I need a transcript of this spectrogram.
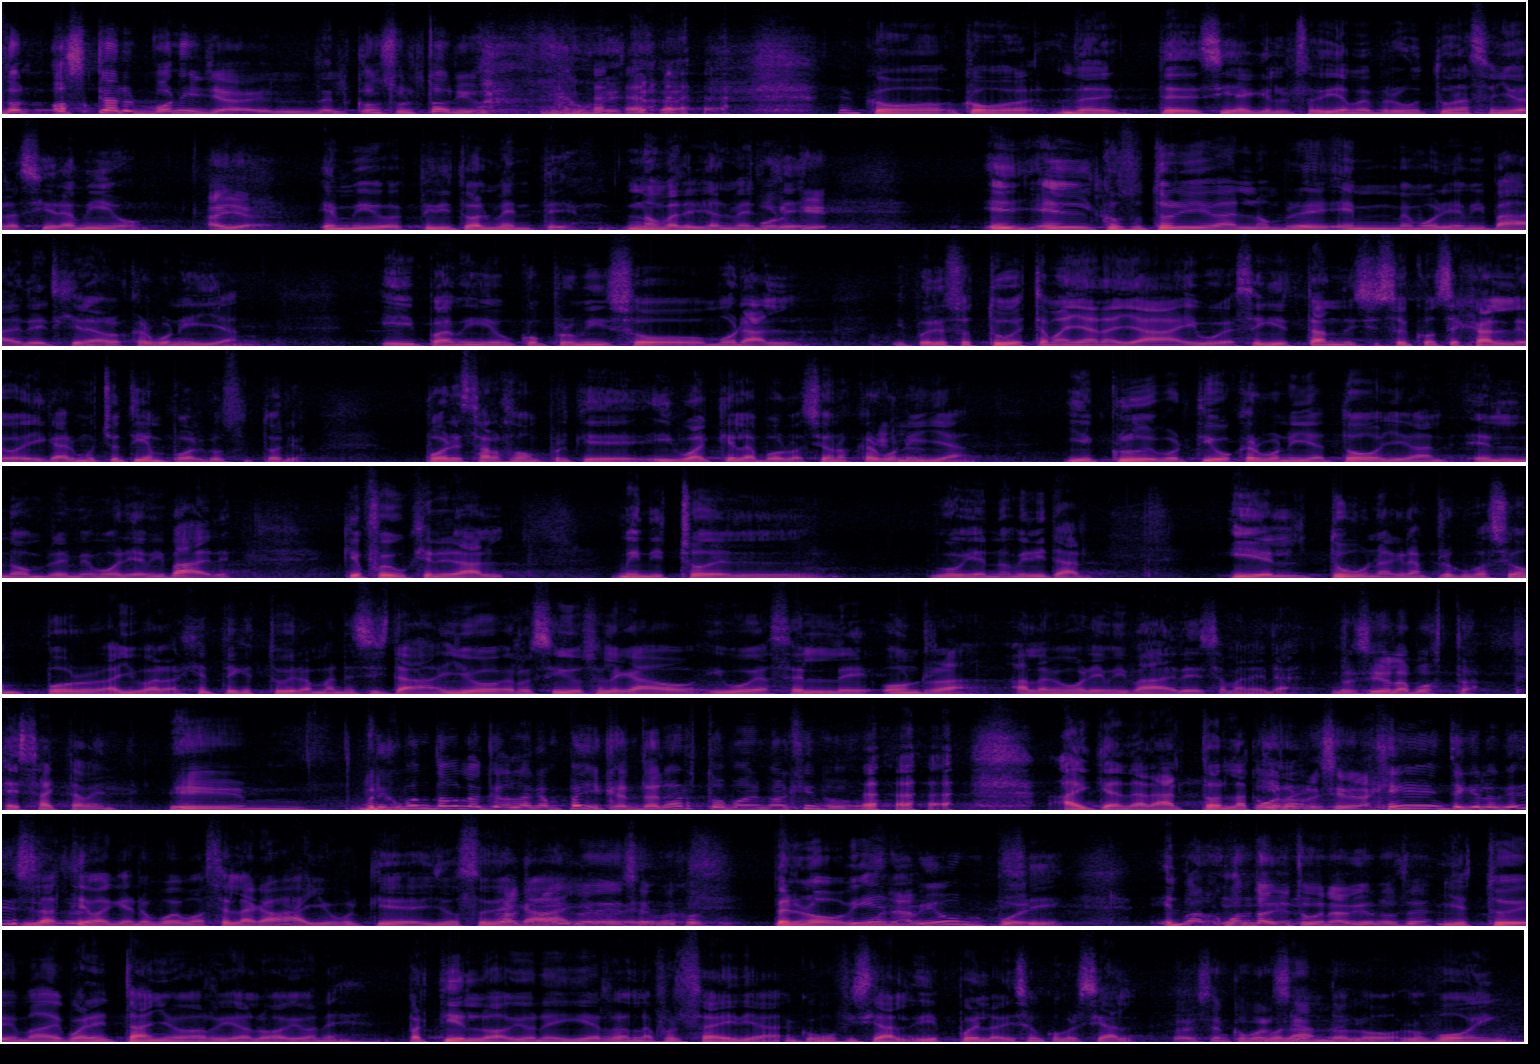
Don Oscar Bonilla, el del consultorio. Como, como te decía que el otro día me preguntó una señora si era mío. Allá. Es mío espiritualmente, no materialmente. ¿Por qué? El, el consultorio lleva el nombre en memoria de mi padre, el general Oscar Bonilla, y para mí es un compromiso moral, y por eso estuve esta mañana ya y voy a seguir estando, y si soy concejal le voy a dedicar mucho tiempo al consultorio. Por esa razón, porque igual que la población Oscar Bonilla y el Club Deportivo Oscar Bonilla, todos llevan el nombre en memoria de mi padre, que fue un general ministro del gobierno militar, y él tuvo una gran preocupación por ayudar a la gente que estuviera más necesitada. Y yo he recibido ese legado y voy a hacerle honra a la memoria de mi padre de esa manera. Recibió la posta. Exactamente. Eh, bueno, ¿y ¿cómo ha andado la, la campaña? Hay que andar harto, me imagino. Hay que andar harto. ¿Cómo Lástima, lo recibe la gente? ¿Qué es lo que dice? lástima que no podemos hacerla a caballo, porque yo soy de A a caballo caballo. debe ser eh. mejor. Pero no, bien. ¿Un avión, pues? Sí. ¿Cuántos años estuvo en avión usted? Y estuve más de 40 años arriba de los aviones. Partí en los aviones de guerra, en la Fuerza Aérea como oficial y después en la aviación comercial. La aviación comercial, Volando los, los Boeing.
